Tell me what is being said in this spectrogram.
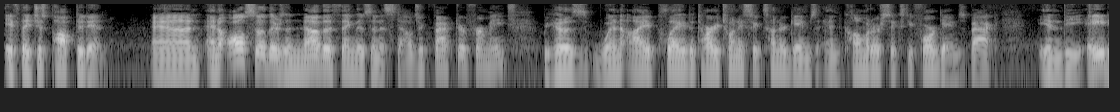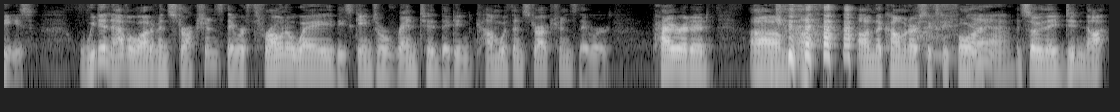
if they just popped it in. And and also there's another thing, there's a nostalgic factor for me because when I played Atari 2600 games and Commodore 64 games back in the 80s, we didn't have a lot of instructions. They were thrown away. These games were rented. They didn't come with instructions. They were pirated um, on, on the Commodore 64. Yeah. And so they did not,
